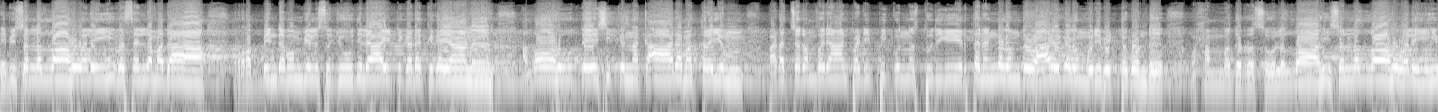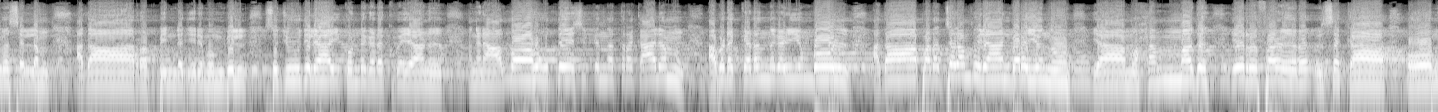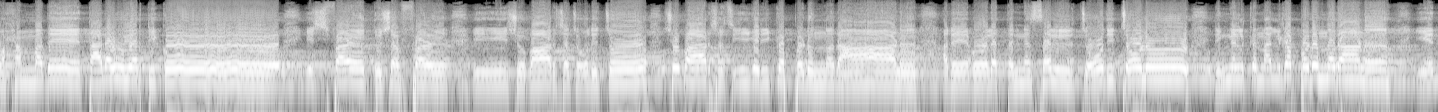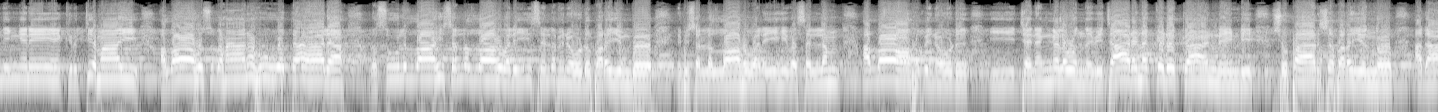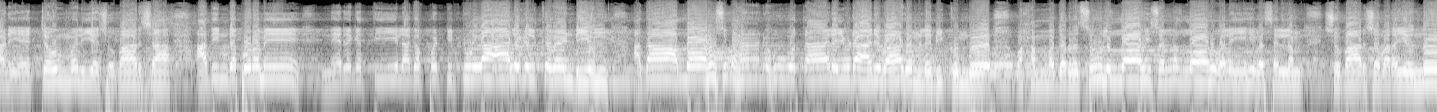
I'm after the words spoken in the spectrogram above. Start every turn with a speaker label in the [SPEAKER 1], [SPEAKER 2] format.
[SPEAKER 1] നബി സല്ലല്ലാഹു അലൈഹി വസല്ലം അതാ റബ്ബിന്റെ മുമ്പിൽ സുജൂദിലായിട്ട് കിടക്കുകയാണ് അള്ളാഹു ഉദ്ദേശിക്കുന്ന കാലമത്രയും പടച്ചതമ്പുരാൻ പഠിപ്പിക്കുന്ന സ്തുതികീർത്തനങ്ങളും ദുആകളും ഉരുവിട്ടുകൊണ്ട് മുഹമ്മദ് റസൂലുള്ളാഹി സല്ലല്ലാഹു അലൈഹി വസല്ലം അതാ റബ്ബിന്റെ തിരുമുമ്പിൽ സുജൂദിലായി കൊണ്ട് കിടക്കുകയാണ് അങ്ങനെ അള്ളാഹു ഉദ്ദേശിക്കുന്നത്ര കാലം അവിടെ കിടന്നു കഴിയുമ്പോൾ അതാ പടച്ചതമ്പുരാൻ പറയുന്നു യാ മുഹമ്മദ്. ഓ മുഹമ്മദേ തല ഉയർത്തിക്കോ. ഈ ശുപാർശ ചോദിച്ചോ. ശുപാർശ സ്വീകരിക്കപ്പെടുന്നതാണ്. അതേപോലെ തന്നെ സൽ ചോദിച്ചോളൂ. നിങ്ങൾക്ക് നൽകപ്പെടുന്നതാണ്. എന്നിങ്ങനെ കൃത്യമായി അള്ളാഹു സുബാനഹൂവത്താല റസൂലുള്ളാഹി സല്ലാഹു അലൈഹി വസല്ലമിനോട് പറയുമ്പോൾ നബി സല്ലാഹു അലൈഹി വസല്ലം അള്ളാഹുവിനോട് ഈ ജനങ്ങളെ ഒന്ന് വിചാരണക്കെടുക്കാൻ വേണ്ടി ശുപാർശ പറയുന്നു. അതാണ് ഏറ്റവും വലിയ ശുപാർശ. അതിന്റെ പുറമേ നരകത്തിയിൽ അകപ്പെട്ടിട്ടുള്ള ആളുകൾക്ക് വേണ്ടിയും അതാ അള്ളാഹു സുബാനഹൂവത്താലയുടെ അനുവാദം ലഭിക്കുമ്പോൾ മുഹമ്മദ് റസൂലുള്ളാഹി സ്വല്ലല്ലാഹു അലൈഹി വസല്ലം ശുപാർശ പറയുന്നു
